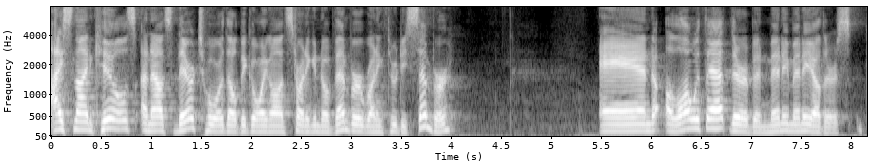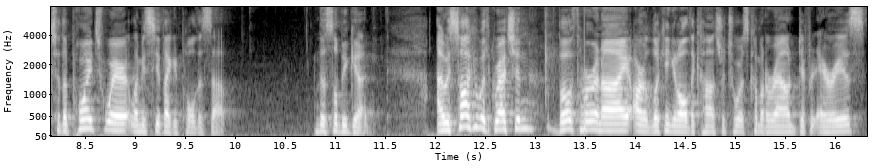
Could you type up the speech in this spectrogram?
Ice Nine Kills announced their tour that'll be going on starting in November, running through December. And along with that, there have been many, many others to the point where, let me see if I can pull this up. This will be good. I was talking with Gretchen. Both her and I are looking at all the concert tours coming around different areas.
